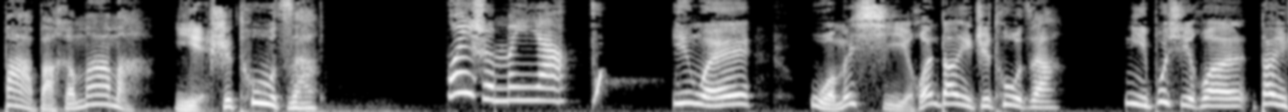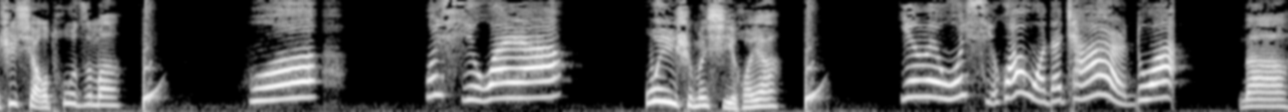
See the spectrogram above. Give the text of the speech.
爸爸和妈妈也是兔子啊。为什么呀？因为我们喜欢当一只兔子啊。你不喜欢当一只小兔子吗？我。我喜欢呀，为什么喜欢呀？因为我喜欢我的长耳朵。那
